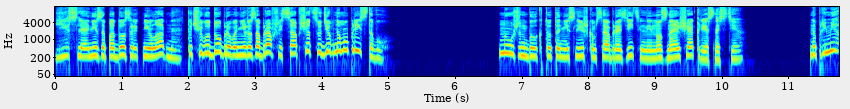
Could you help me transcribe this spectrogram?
Если они заподозрят неладное, то чего доброго, не разобравшись, сообщат судебному приставу. Нужен был кто-то не слишком сообразительный, но знающий окрестности. Например,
